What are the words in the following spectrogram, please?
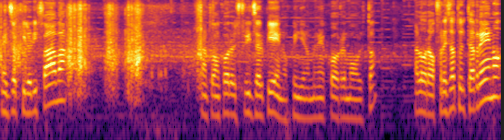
mezzo chilo di fava, tanto ho ancora il freezer pieno, quindi non me ne corre molto. Allora ho fresato il terreno,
